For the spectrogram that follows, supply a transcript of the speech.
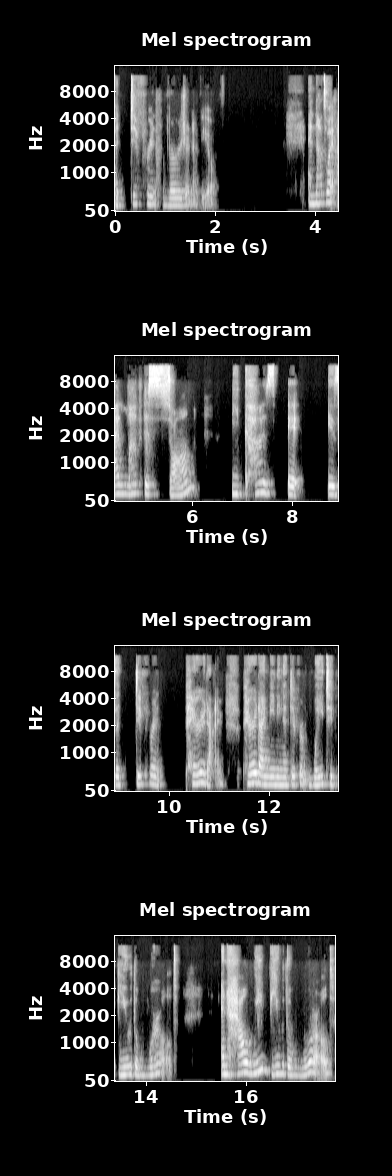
a different version of you. And that's why I love this song because it is a different paradigm. Paradigm meaning a different way to view the world. And how we view the world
